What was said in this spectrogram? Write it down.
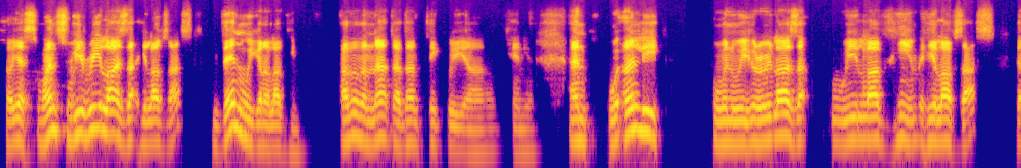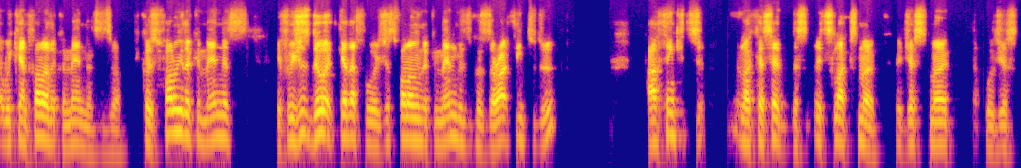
So yes, once we realize that he loves us, then we're gonna love him. Other than that, I don't think we uh, can. And we only when we realize that we love him, he loves us, that we can follow the commandments as well. Because following the commandments, if we just do it together for just following the commandments because the right thing to do, I think it's like I said, it's like smoke. It just smoke, we'll just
